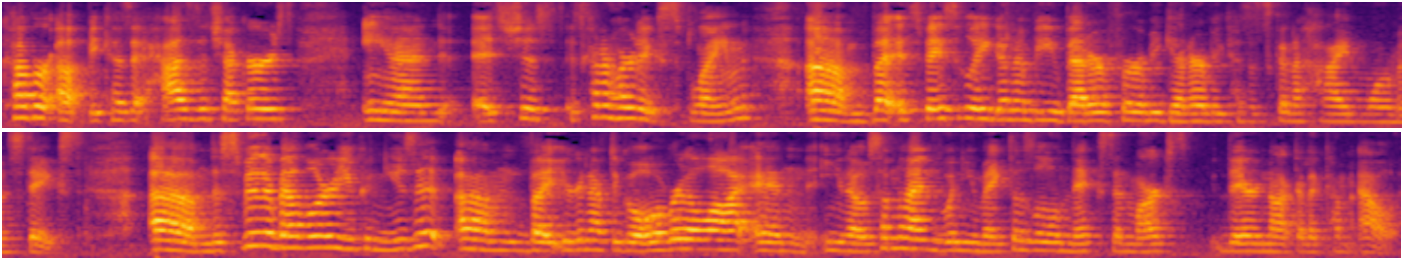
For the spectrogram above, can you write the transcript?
cover up because it has the checkers and it's just it's kind of hard to explain um, but it's basically going to be better for a beginner because it's going to hide more mistakes. Um, the smoother beveler you can use it um, but you're gonna have to go over it a lot and you know sometimes when you make those little nicks and marks they're not going to come out.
